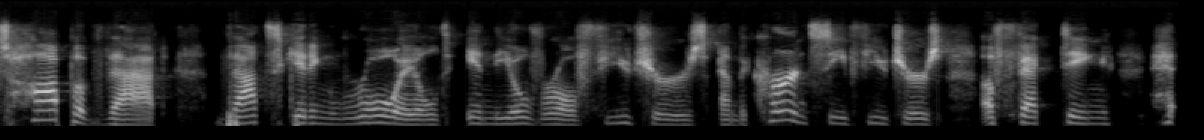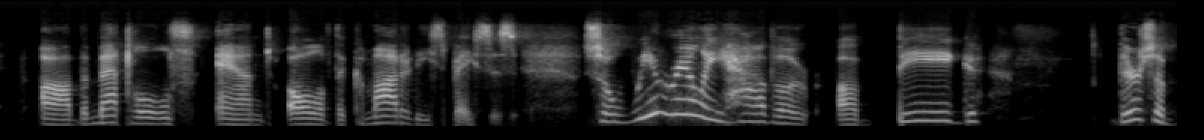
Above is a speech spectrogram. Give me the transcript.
top of that that's getting roiled in the overall futures and the currency futures affecting uh, the metals and all of the commodity spaces. So we really have a, a big there's a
